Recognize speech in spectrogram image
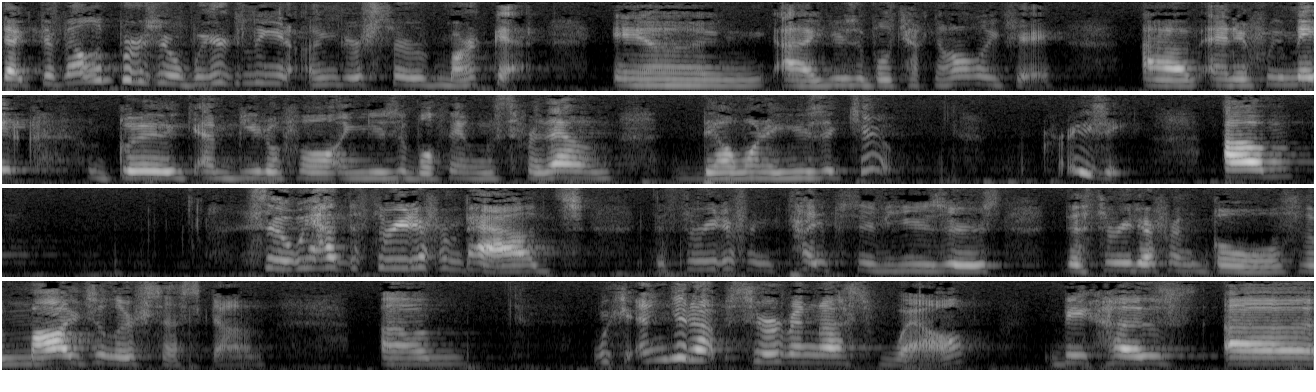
that developers are weirdly an underserved market in uh, usable technology. Um, and if we make good and beautiful and usable things for them, they'll want to use it too. Crazy. Um, so we had the three different paths, the three different types of users, the three different goals, the modular system, um, which ended up serving us well because uh,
